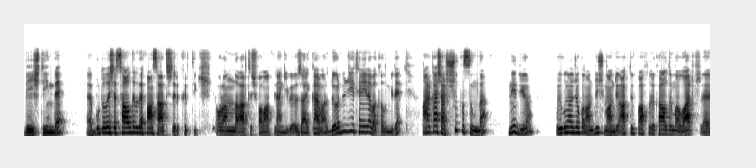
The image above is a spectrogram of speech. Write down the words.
değiştiğinde. E, burada da işte saldırı defans artışları, kritik oranında artış falan filan gibi özellikler var. Dördüncü yeteneğine bakalım bir de. Arkadaşlar şu kısımda ne diyor? Uygulanacak olan düşman diyor. Aktif buffları kaldırma var. Ee,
